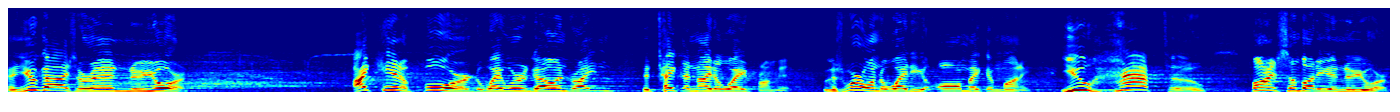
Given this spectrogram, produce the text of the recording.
And you guys are in New York. I can't afford the way we're going, Drayton, to take a night away from you because we're on the way to you all making money. You have to find somebody in New York.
